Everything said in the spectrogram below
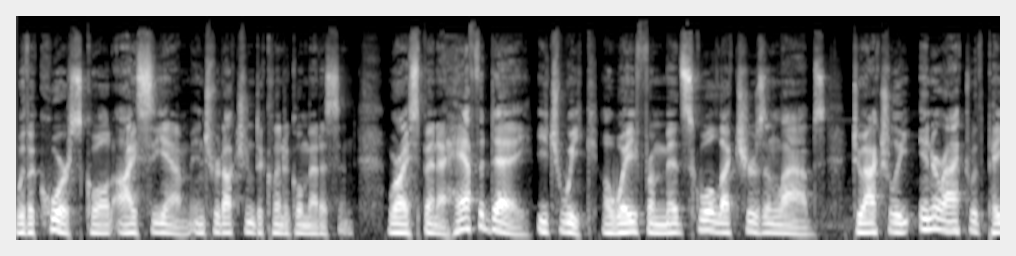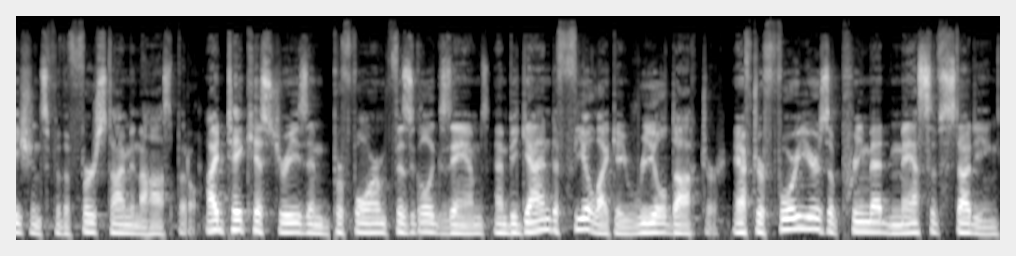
with a course called ICM, Introduction to Clinical Medicine, where I spent a half a day each week away from med school lectures and labs to actually interact with patients for the first time in the hospital. I'd take histories and perform physical exams and began to feel like a real doctor. After four years of pre med massive studying,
